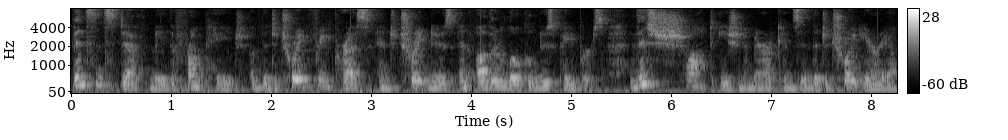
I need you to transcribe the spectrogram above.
Vincent's death made the front page of the Detroit Free Press and Detroit News and other local newspapers. This shocked Asian Americans in the Detroit area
